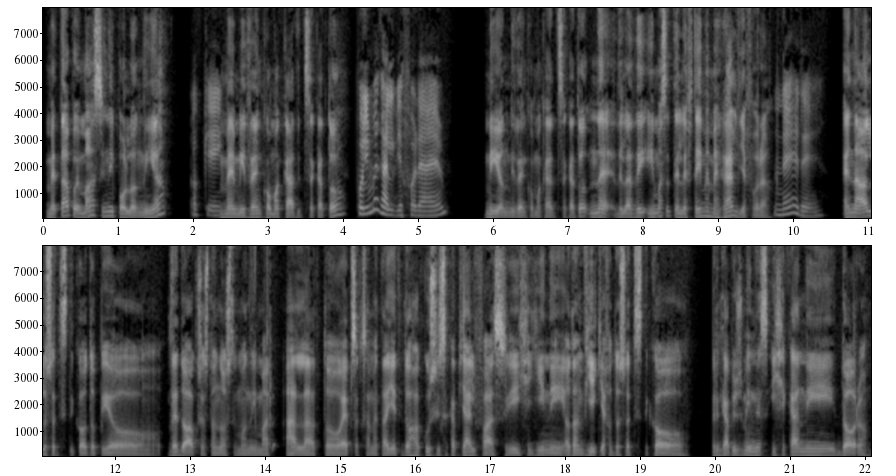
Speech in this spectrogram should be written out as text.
Μετά από εμάς είναι η Πολωνία Οκ. με 0, κάτι τοις εκατό, Πολύ μεγάλη διαφορά, ε. Μείον 0, κάτι τοις εκατό. Ναι, δηλαδή είμαστε τελευταίοι με μεγάλη διαφορά. Ναι, ρε. Ένα άλλο στατιστικό το οποίο δεν το άκουσα στο Νόστιμον Ήμαρ, αλλά το έψαξα μετά γιατί το έχω ακούσει σε κάποια άλλη φάση. Είχε γίνει, όταν βγήκε αυτό το στατιστικό πριν κάποιους μήνες, είχε κάνει ντόρο.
